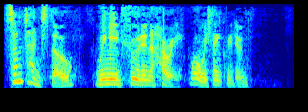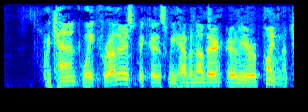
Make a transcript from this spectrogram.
Sometimes though, We need food in a hurry. Well, we think we do. We can't wait for others because we have another earlier appointment.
